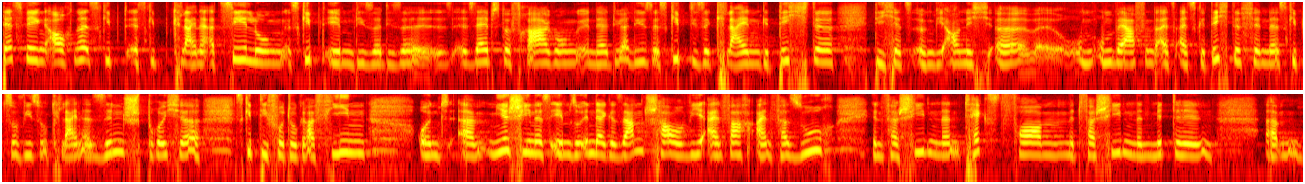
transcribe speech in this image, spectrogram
deswegen auch, ne, es, gibt, es gibt kleine Erzählungen, es gibt eben diese, diese Selbstbefragung in der Dialyse, es gibt diese kleinen Gedichte, die ich jetzt irgendwie auch nicht äh, um, umwerfend als, als Gedichte finde. Es gibt sowieso kleine Sinnsprüche, es gibt die Fotografien und ähm, mir schien es eben so in der Gesamtschau wie einfach ein Versuch in verschiedenen Textformen mit verschiedenen Mitteln ähm,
